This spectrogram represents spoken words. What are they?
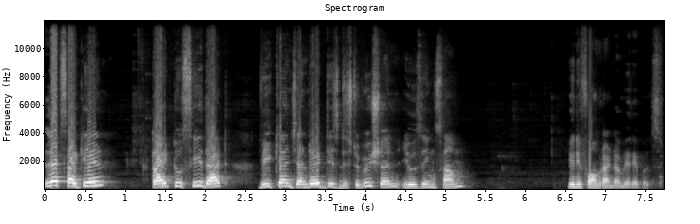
let us again try to see that we can generate this distribution using some uniform random variables.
